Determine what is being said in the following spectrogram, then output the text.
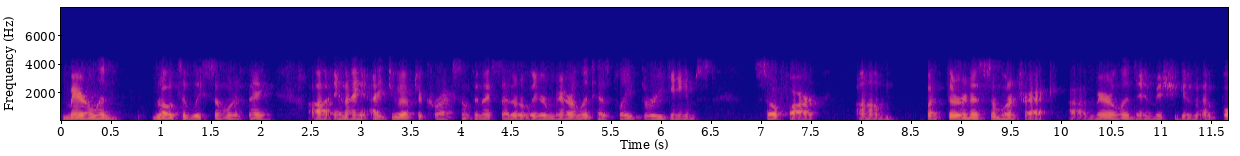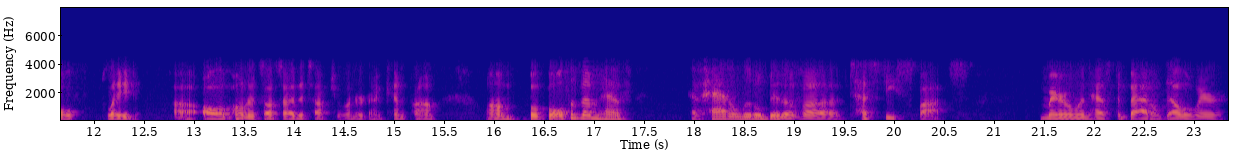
Maryland, relatively similar thing. Uh, and I, I, do have to correct something I said earlier. Maryland has played three games so far, um, but they're in a similar track. Uh, Maryland and Michigan have both played uh, all opponents outside the top 200 on KenPom, um, but both of them have have had a little bit of uh, testy spots. Maryland has to battle Delaware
